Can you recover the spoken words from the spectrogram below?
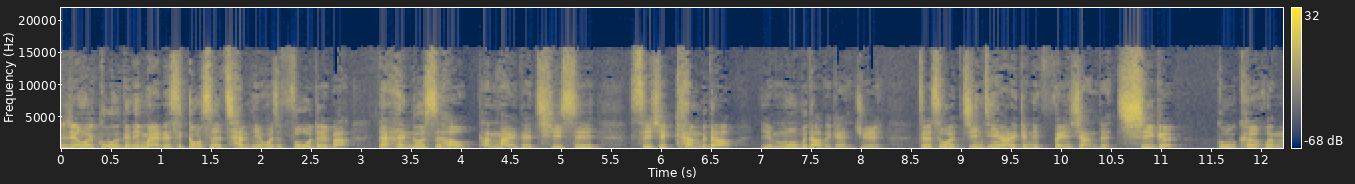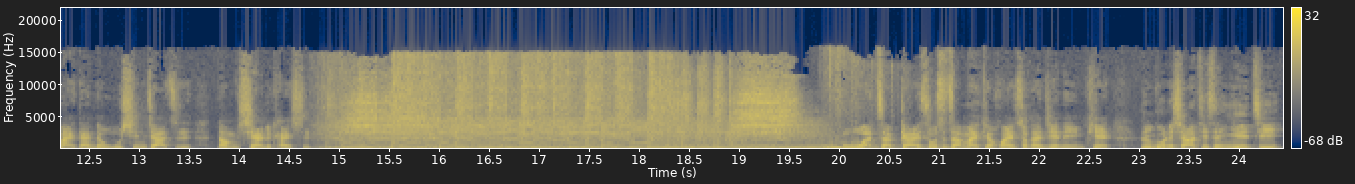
你认为顾客跟你买的是公司的产品或是服务，对吧？但很多时候他买的其实是一些看不到也摸不到的感觉。这是我今天要来跟你分享的七个顾客会买单的无形价值。那我们现在就开始。What's up, guys？我是张麦克，欢迎收看今天的影片。如果你想要提升业绩，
